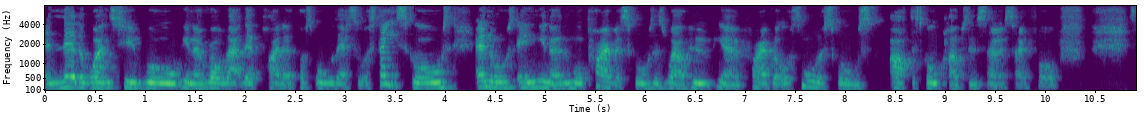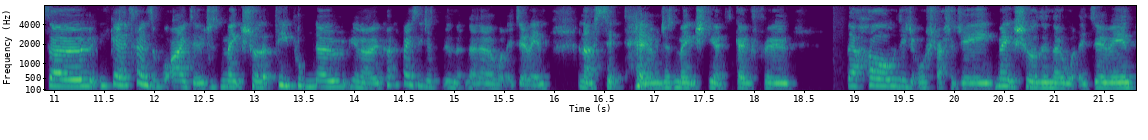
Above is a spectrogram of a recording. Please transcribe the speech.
and they're the ones who will you know roll out their pilot across all their sort of state schools and also in you know the more private schools as well who you know private or smaller schools after school clubs and so on and so forth so again in terms of what i do just make sure that people know you know basically just know what they're doing and i sit there and just make sure you know go through their whole digital strategy, make sure they know what they're doing,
